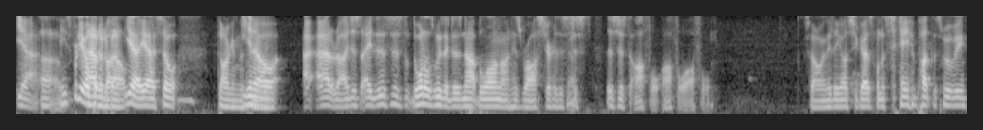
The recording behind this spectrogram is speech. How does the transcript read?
yeah, Uh, he's pretty open about, about- it. Yeah, yeah. So dogging this you movie. know, I, I don't know. I just I, this is one of those movies that does not belong on his roster. This just this is just awful, awful, awful. So, anything else you guys want to say about this movie?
